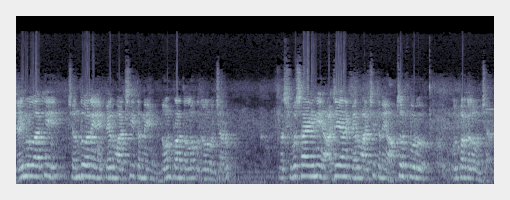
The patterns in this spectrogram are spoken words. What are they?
జైనుల్లాకి చందు అనే పేరు మార్చి ఇతన్ని డోన్ ప్రాంతంలో కొద్ది రోజులు ఉంచారు. ఇక శివసాయిని అజయ్ అనే పేరు మార్చి ఇతని అఫ్జల్పూర్ గుల్బర్గలో ఉంచారు.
